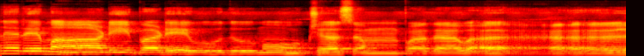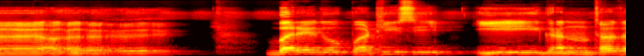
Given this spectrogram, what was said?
ನೆರೆ ಮಾಡಿ ಪಡೆಯುವುದು ಮೋಕ್ಷ ಸಂಪದವ. ಬರೆದು ಪಠಿಸಿ ಈ ಗ್ರಂಥದ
